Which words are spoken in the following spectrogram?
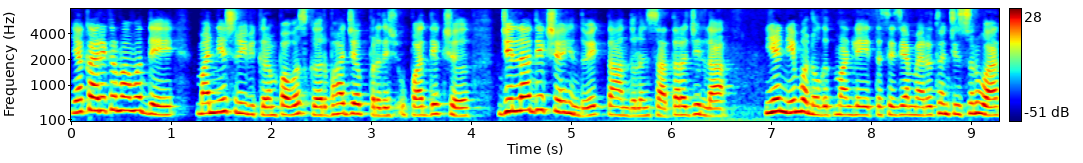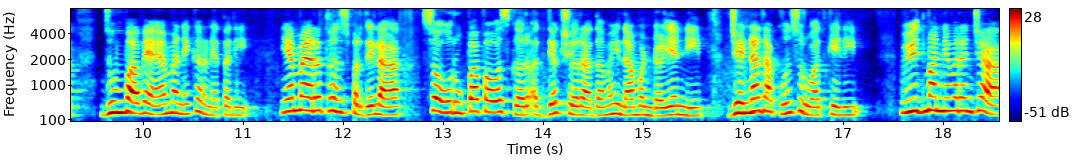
या कार्यक्रमामध्ये मान्य श्री विक्रम पावसकर भाजप प्रदेश उपाध्यक्ष जिल्हाध्यक्ष हिंदू एकता आंदोलन सातारा जिल्हा यांनी मनोगत मांडले. तसेच या मॅरेथॉनची सुरुवात झुंबा व्यायामाने करण्यात आली. या मॅरेथॉन स्पर्धेला सौ रूपा पावसकर अध्यक्ष राधा महिला मंडळ यांनी झेंडा दाखवून सुरुवात केली. विविध मान्यवरांच्या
